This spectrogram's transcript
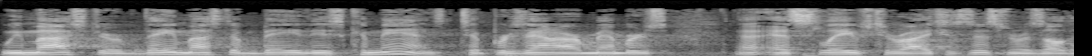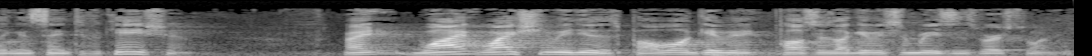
we must or they must obey these commands to present our members uh, as slaves to righteousness and resulting in sanctification. Right? Why, why should we do this, Paul? Well, I'll give you, Paul says, I'll give you some reasons. Verse 20.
